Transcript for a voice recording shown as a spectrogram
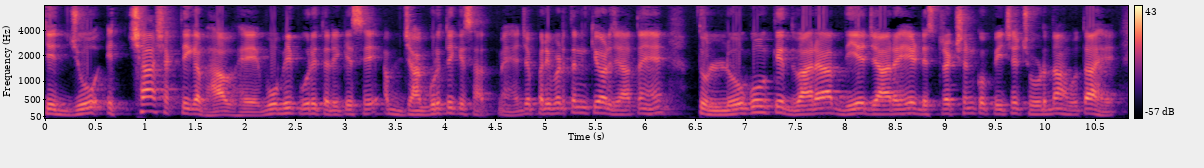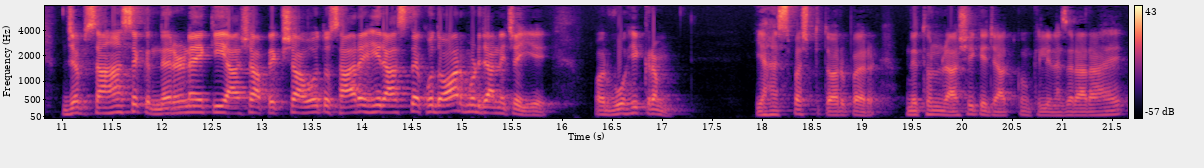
कि जो इच्छा शक्ति का भाव है, वो भी पूरे तरीके से अब जागृति के साथ में है। जब परिवर्तन की ओर जाते हैं तो लोगों के द्वारा दिए जा रहे डिस्ट्रक्शन को पीछे छोड़ना होता है। जब साहसिक निर्णय की आशा अपेक्षा हो तो सारे ही रास्ते खुद और मुड़ जाने चाहिए। और वो ही क्रम यहाँ स्पष्ट तौर पर मिथुन राशि के जातकों के लिए नज़र आ रहा है।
